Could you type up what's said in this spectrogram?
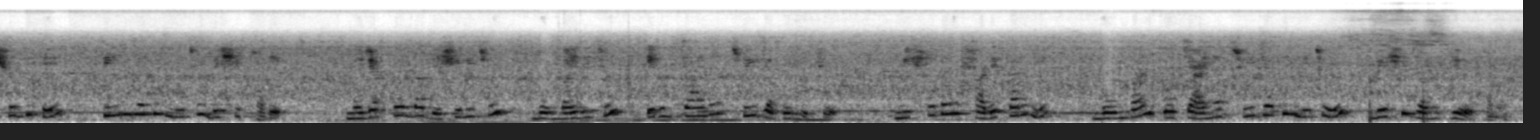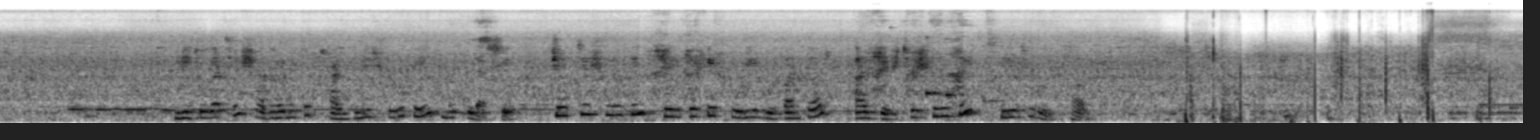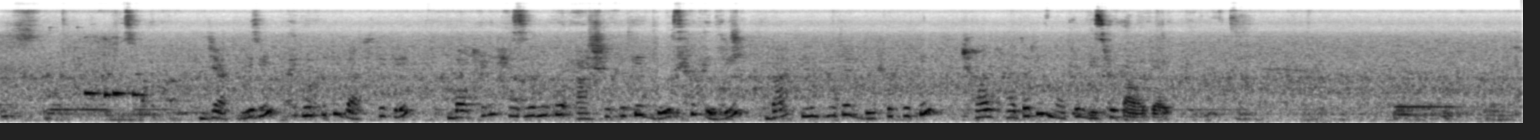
সবজিতে তিন জাতের লিচু বেশি ফলে মোজাক্কর বা দেশি লিচু, বোম্বাই লিচু এবং চায়না থ্রি জাতের লিচু। মিশ্রতা ও স্বাদের কারণে বোম্বাই ও চায়না থ্রি জাতের লিচু বেশি জনপ্রিয় এখানে। লিচু গাছে সাধারণত ফাল্গুনের শুরুতে মুকুল আসে। চৈত্রের শুরুতে ফুল থেকে ফুলের রূপান্তর আর জ্যৈষ্ঠের শুরুতে লিচুর উদ্ভব। জাতভেদে প্রতিটি গাছ থেকে বছরে সাধারণত আশি থেকে দেড়শো কেজি বা তিন হাজার দুশো থেকে ছয় হাজারের মতো লিচু পাওয়া যায়।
